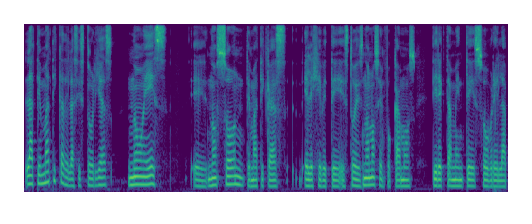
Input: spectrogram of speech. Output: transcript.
la temática de las historias no es, eh, no son temáticas LGBT, esto es, no nos enfocamos directamente sobre la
